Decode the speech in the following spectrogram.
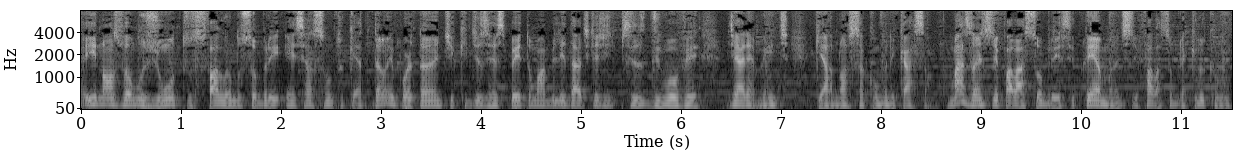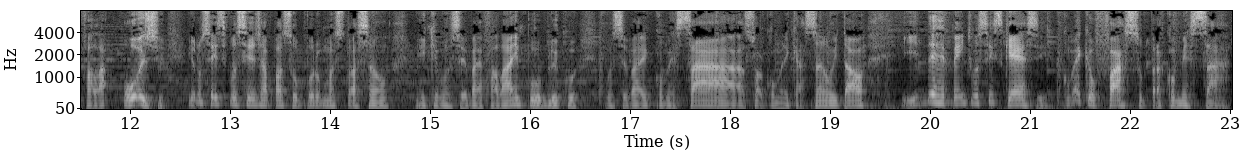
E nós vamos juntos falando sobre esse assunto que é tão importante, que diz respeito a uma habilidade que a gente precisa desenvolver diariamente, que é a nossa comunicação. Mas antes de falar sobre esse tema, antes de falar sobre aquilo que eu vou falar hoje, eu não sei se você já passou por uma situação em que você vai falar em público, você vai começar a sua comunicação e tal, e de repente você esquece. Como é que eu faço para começar?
